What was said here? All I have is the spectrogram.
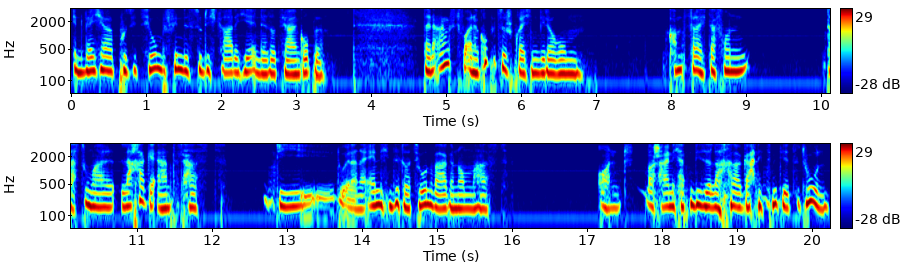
in welcher Position befindest du dich gerade hier in der sozialen Gruppe. Deine Angst vor einer Gruppe zu sprechen wiederum kommt vielleicht davon, dass du mal Lacher geerntet hast, die du in einer ähnlichen Situation wahrgenommen hast. Und wahrscheinlich hatten diese Lacher gar nichts mit dir zu tun.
